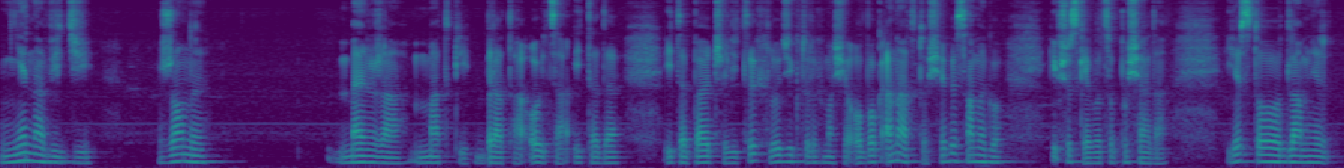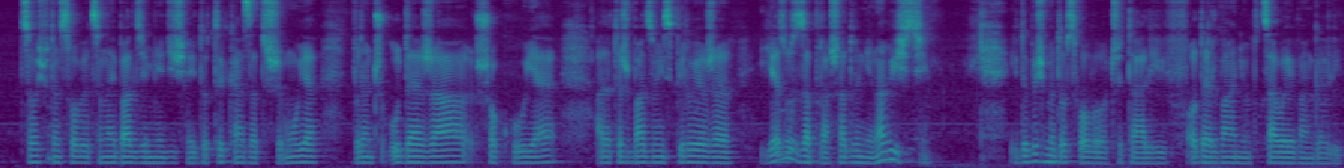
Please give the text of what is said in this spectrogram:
nienawidzi żony, męża, matki, brata, ojca itd., itp., czyli tych ludzi, których ma się obok, a nadto siebie samego i wszystkiego, co posiada. Jest to dla mnie coś w tym słowie, co najbardziej mnie dzisiaj dotyka, zatrzymuje, wręcz uderza, szokuje, ale też bardzo inspiruje, że Jezus zaprasza do nienawiści. I gdybyśmy to słowo czytali w oderwaniu od całej Ewangelii,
